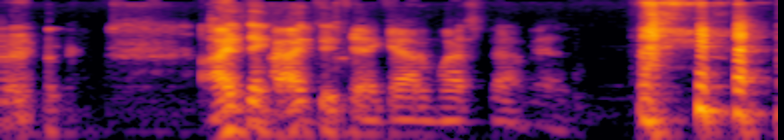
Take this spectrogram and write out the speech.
I think I could take Adam West Batman.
